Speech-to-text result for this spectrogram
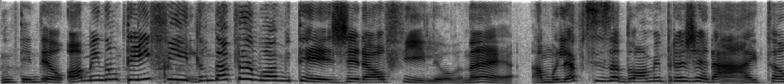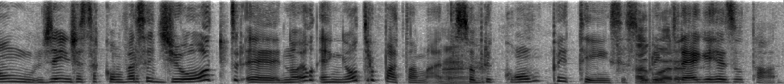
Entendeu? Homem não tem filho, não dá para o homem ter gerar o filho, né? A mulher precisa do homem para gerar. Então, gente, essa conversa é de outro, é, no- é em outro patamar, é. É. sobre competência, sobre Agora- entrega e resultado.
